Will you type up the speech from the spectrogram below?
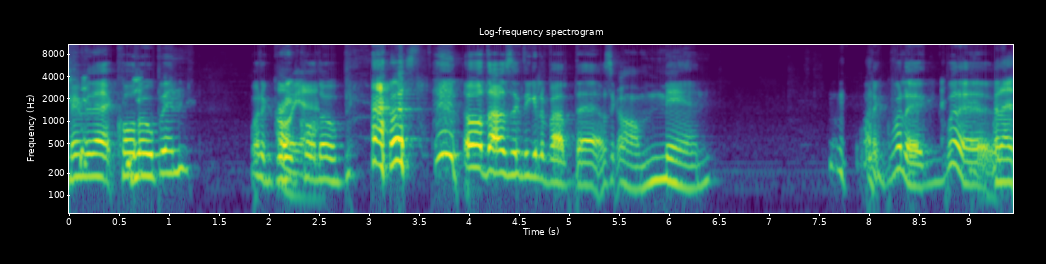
Remember that cold open? What a great Oh, yeah. cold open! I was the whole time I was like thinking about that. I was like, oh man, what a what a what a I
